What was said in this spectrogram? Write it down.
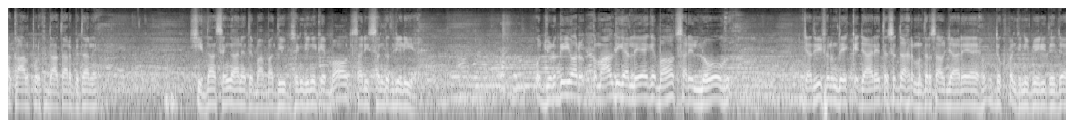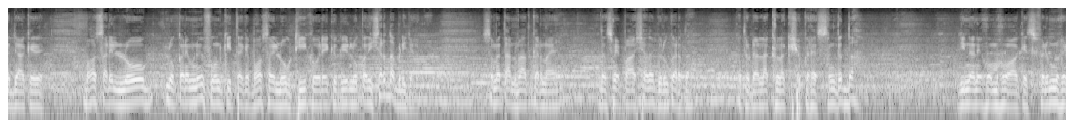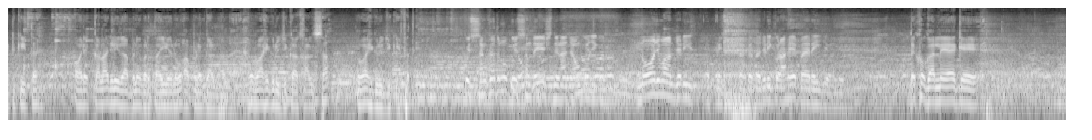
ਅਕਾਲ ਪੁਰਖ ਦਾਤਾਰ ਪਿਤਾ ਨੇ, ਸ਼ਹੀਦਾਂ ਸਿੰਘਾਂ ਨੇ ਤੇ ਬਾਬਾ ਦੀਪ ਸਿੰਘ ਜੀ ਨੇ ਕਿ ਬਹੁਤ ਸਾਰੀ ਸੰਗਤ ਜਿਹੜੀ ਹੈ, ਉਹ ਜੁੜ ਗਈ ਔਰ ਕਮਾਲ ਦੀ ਗੱਲ ਇਹ ਹੈ ਕਿ ਬਹੁਤ ਸਾਰੇ ਲੋਕ ਜਦ ਵੀ ਫਿਲਮ ਦੇਖ ਕੇ ਜਾ ਰਹੇ ਤਾਂ ਸਿੱਧਾ ਹਰਮੰਦਰ ਸਾਹਿਬ ਜਾ ਰਹੇ ਹੈ ਦੁੱਖ ਭੰਜਨੀ ਬੇਰੀ ਤੇ ਜਾ ਜਾ ਕੇ ਬਹੁਤ ਸਾਰੇ ਲੋਕ, ਲੋਕਾਂ ਨੇ ਮੈਨੂੰ ਵੀ ਫੋਨ ਕੀਤਾ ਕਿ ਬਹੁਤ ਸਾਰੇ ਲੋਕ ਠੀਕ ਹੋ ਰਹੇ ਕਿਉਂਕਿ ਲੋਕਾਂ ਦੀ ਸ਼ਰਧਾ ਬੜੀ ਜਾਗੀ ਸੋ ਮੈਂ ਧੰਨਵਾਦ ਕਰਨਾ ਹੈ। ਦਸਵੇਂ ਪਾਤਸ਼ਾਹ ਦਾ ਗੁਰੂ ਘਰ ਦਾ ਕਿ ਤੁਹਾਡਾ ਲੱਖ ਲੱਖ ਸ਼ੁਕਰ ਹੈ ਸੰਗਤ ਦਾ ਜਿਨ੍ਹਾਂ ਨੇ ਹੁਮ ਹੁਆ ਕੇ ਇਸ ਫਿਲਮ ਨੂੰ ਹਿੱਟ ਕੀਤਾ ਔਰ ਇਹ ਕਲਾ ਜਿਹੜੀ ਰੱਬ ਨੇ ਵਰਤਾਈ ਉਹਨੂੰ ਆਪਣੇ ਗਲ ਨਾਲ ਲਾਇਆ ਵਾਹਿਗੁਰੂ ਜੀ ਕਾ ਖਾਲਸਾ ਵਾਹਿਗੁਰੂ ਜੀ ਕੀ ਫਤਿਹ। ਕੋਈ ਸੰਗਤ ਨੂੰ ਕੋਈ ਸੰਦੇਸ਼ ਦੇਣਾ ਚਾਹੋਗੇ ਜੀ? ਨੌਜਵਾਨ ਜਿਹੜੀ ਆਪਣੀ ਸੰਗਤ ਆ ਜਿਹੜੀ ਕੁਰਾਹੇ ਪੈ ਰਹੀ ਜਵਾਨੀ ਦੇਖੋ ਗੱਲ ਇਹ ਹੈ ਕਿ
